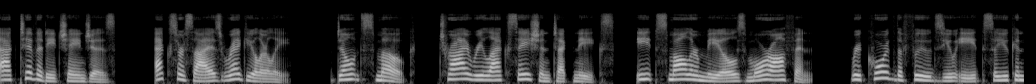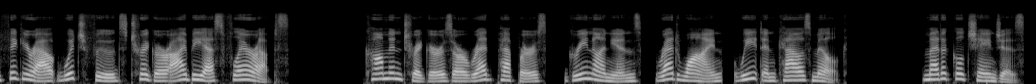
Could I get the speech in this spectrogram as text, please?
Activity changes. Exercise regularly. Don't smoke. Try relaxation techniques. Eat smaller meals more often. Record the foods you eat so you can figure out which foods trigger IBS flare ups. Common triggers are red peppers, green onions, red wine, wheat, and cow's milk. Medical changes.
